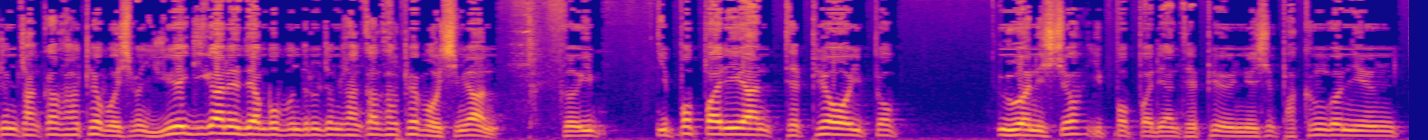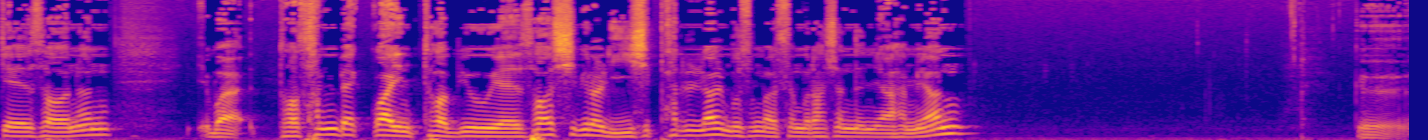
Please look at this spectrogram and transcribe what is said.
좀 잠깐 살펴보시면 유예 기간에 대한 부분들을 좀 잠깐 살펴보시면 그 입, 입법 발의한 대표 입법 의원이시죠? 입법 발의한 대표 의원이신 박흥건 의원께서는 뭐, 더 300과 인터뷰에서 11월 28일 날 무슨 말씀을 하셨느냐 하면, 그,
